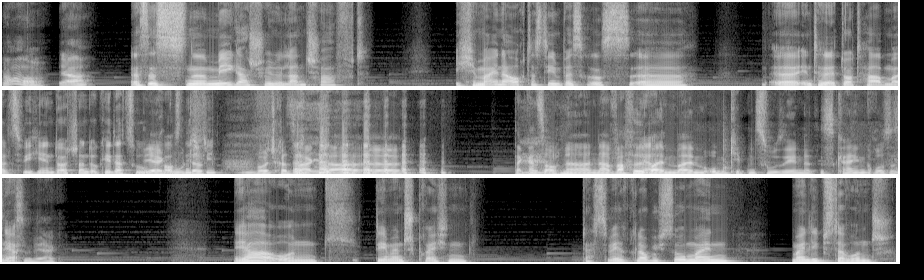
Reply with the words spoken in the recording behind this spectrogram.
Oh, ja. Es ist eine mega schöne Landschaft. Ich meine auch, dass die ein besseres äh, äh, Internet dort haben, als wir hier in Deutschland. Okay, dazu ja, brauchst gut, nicht das viel. wollte ich gerade sagen. Da, äh, da kannst du auch einer, einer Waffel ja. beim, beim Umkippen zusehen. Das ist kein großes ja. Hexenwerk. Ja, und dementsprechend, das wäre, glaube ich, so mein, mein liebster Wunsch.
